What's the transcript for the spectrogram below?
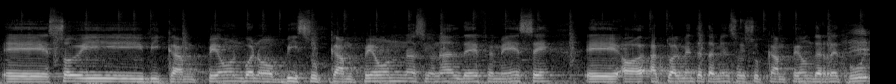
Eh, soy bicampeón, bueno, bisubcampeón nacional de FMS. Eh, actualmente también soy subcampeón de Red Bull.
